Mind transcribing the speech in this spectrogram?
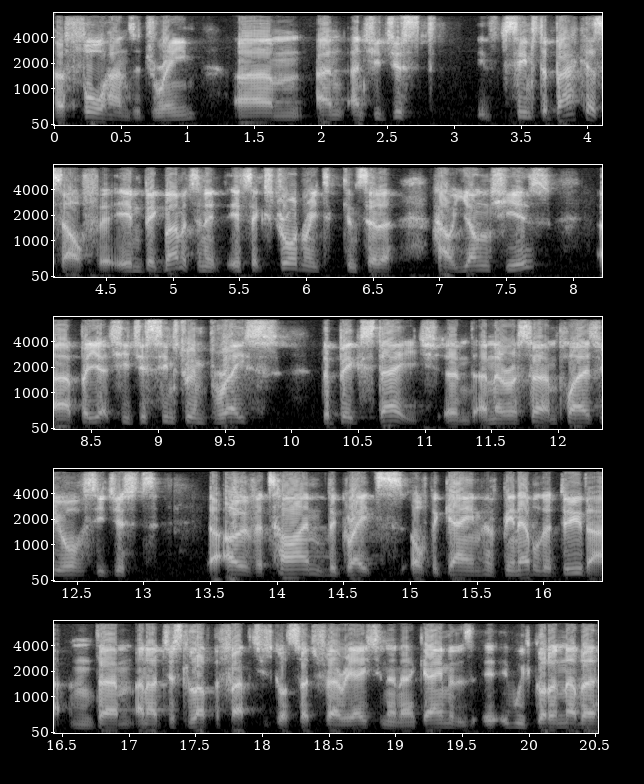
Her forehand's a dream, um, and and she just seems to back herself in big moments, and it, it's extraordinary to consider how young she is. Uh, but yet she just seems to embrace the big stage, and and there are certain players who obviously just over time, the greats of the game have been able to do that. And um, and I just love the fact that she's got such variation in her game. We've got another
